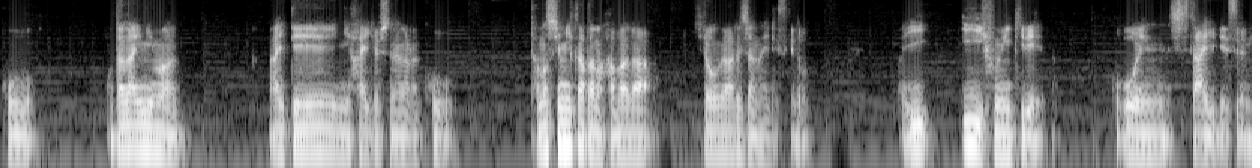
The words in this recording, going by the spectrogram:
こう、お互いにまあ、相手に配慮しながら、こう、楽しみ方の幅が広がるじゃないですけど、いい、いい雰囲気で応援したいですよね。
